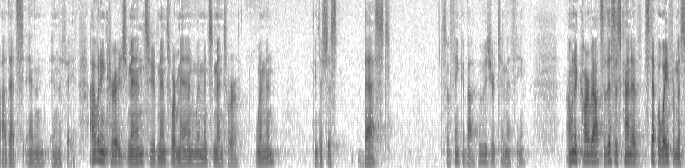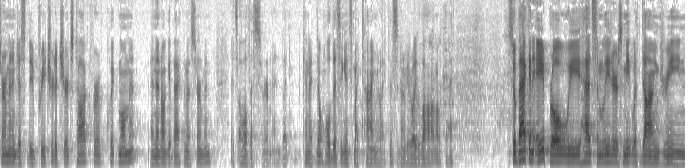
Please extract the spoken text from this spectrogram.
uh, that's in, in the faith? I would encourage men to mentor men, women to mentor women. I think that's just best. So think about who is your Timothy. I want to carve out, so this is kind of step away from the sermon and just do preacher to church talk for a quick moment, and then I'll get back in the sermon. It's all the sermon, but can I, don't hold this against my time. You're like, this is going to be really long, okay? So, back in April, we had some leaders meet with Don Green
